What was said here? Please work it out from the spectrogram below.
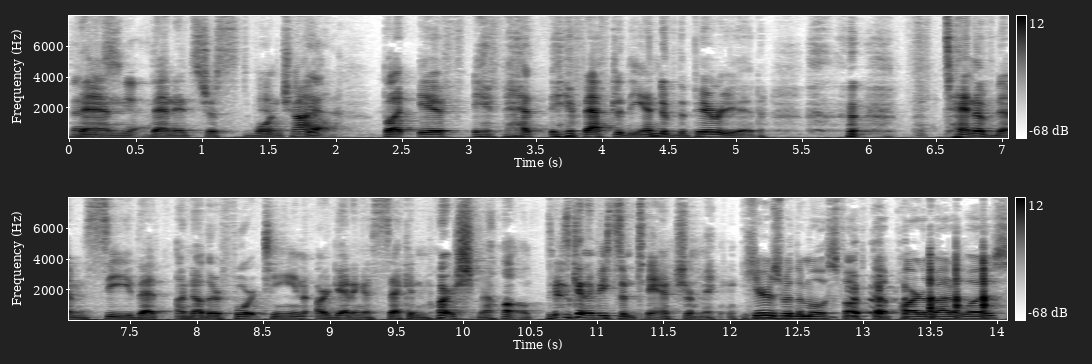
then then it's just one Yeah, child. yeah. But if if at, if after the end of the period, ten of them see that another fourteen are getting a second marshmallow, there's gonna be some tantruming. here's where the most fucked up part about it was.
